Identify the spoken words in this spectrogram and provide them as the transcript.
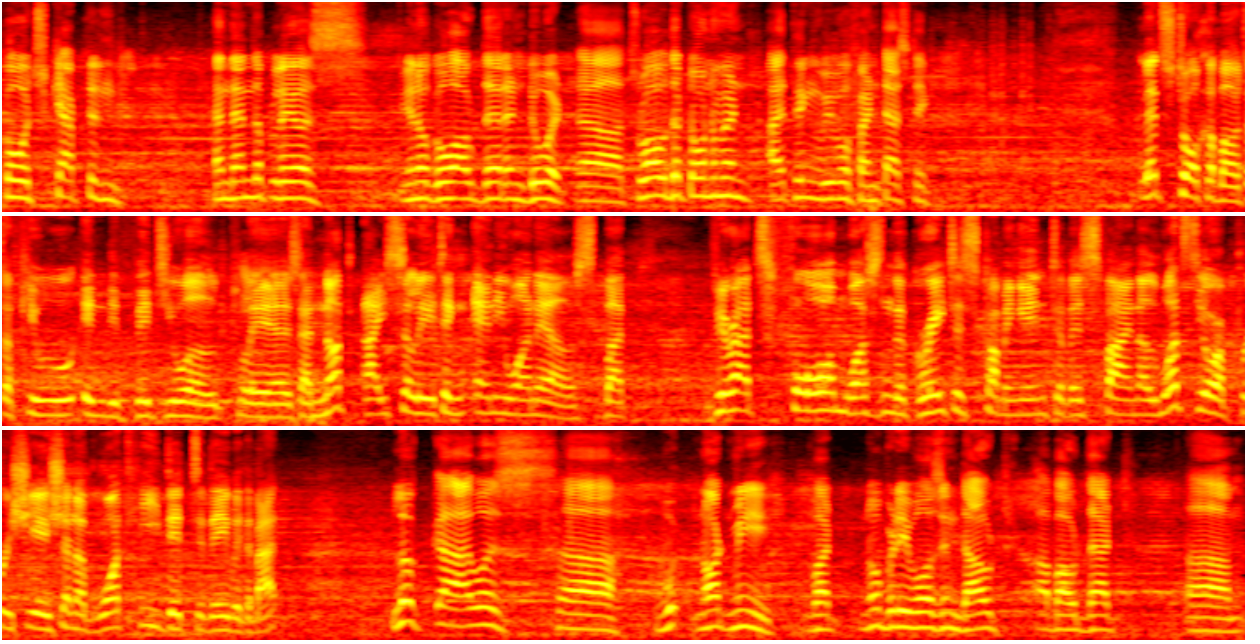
coach captain and then the players you know go out there and do it throughout the tournament i think we were fantastic Let's talk about a few individual players and not isolating anyone else, but Virat's form wasn't the greatest coming into this final. What's your appreciation of what he did today with the bat? Look, I was uh, not me, but nobody was in doubt about that um,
